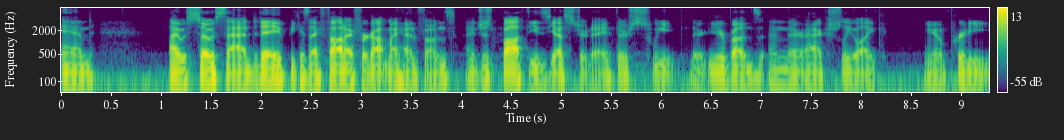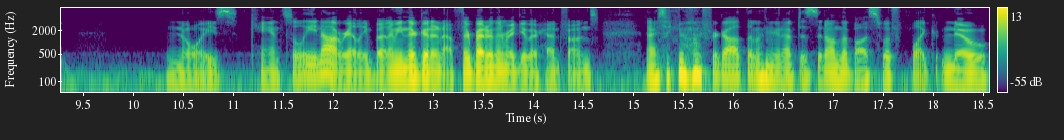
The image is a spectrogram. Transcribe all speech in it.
And I was so sad today because I thought I forgot my headphones. I just bought these yesterday. They're sweet. They're earbuds and they're actually like, you know, pretty noise cancelly. Not really, but I mean, they're good enough. They're better than regular headphones. And I was like, no, I forgot them. I'm going to have to sit on the bus with like no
